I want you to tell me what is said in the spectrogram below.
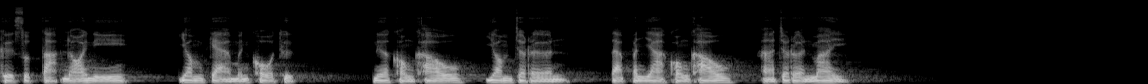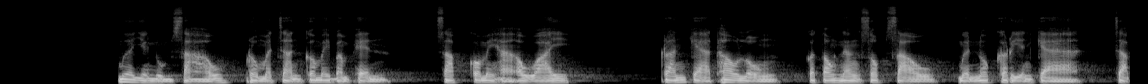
คือสุตตะน้อยนี้ ย่อมแก่เหมือนโคถึก เนื้อของเขาย่อมเจริญ แต่ปัญญาของเขาหาเจริญไม่ เมื่อยังหนุ่มสาวพรหมจรรย์ก็ไม่บำเพ็ญ ทรัพย์ก็ไม่หาเอาไว้รั้นแก่เท่าลง ก็ต้องนั่งซบเซาเหมือนนกกระเรียนแก่ จับ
